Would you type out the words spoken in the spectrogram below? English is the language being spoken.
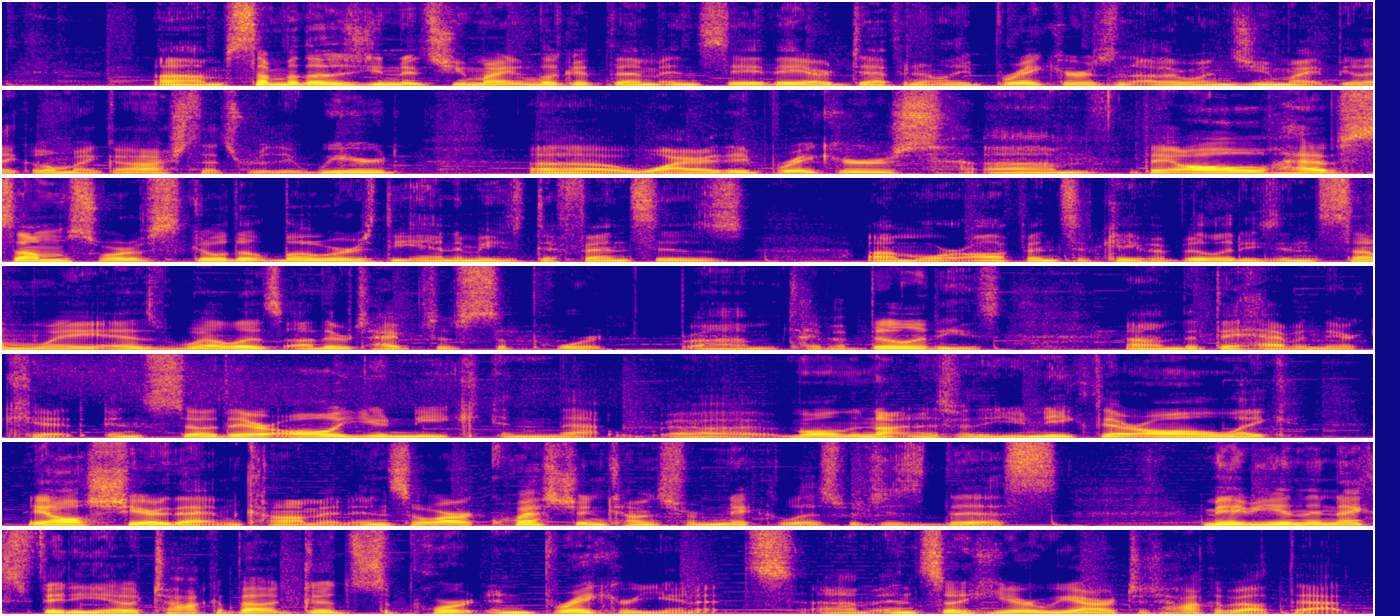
Um, some of those units, you might look at them and say they are definitely breakers, and other ones you might be like, oh my gosh, that's really weird. Uh, why are they breakers? Um, they all have some sort of skill that lowers the enemy's defenses um, or offensive capabilities in some way, as well as other types of support um, type abilities um, that they have in their kit. And so they're all unique in that, uh, well, not necessarily unique, they're all like, they all share that in common. And so our question comes from Nicholas, which is this. Maybe in the next video, talk about good support and breaker units. Um, and so here we are to talk about that.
